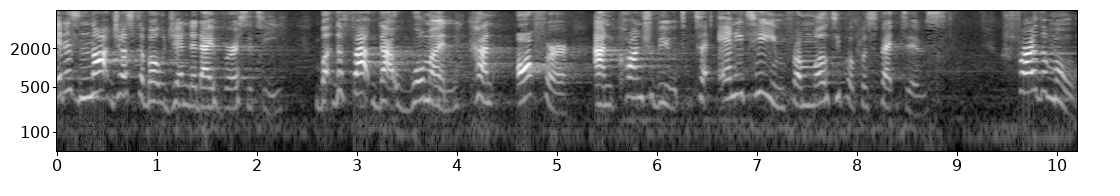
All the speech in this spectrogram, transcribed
It is not just about gender diversity, but the fact that women can offer and contribute to any team from multiple perspectives. Furthermore,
